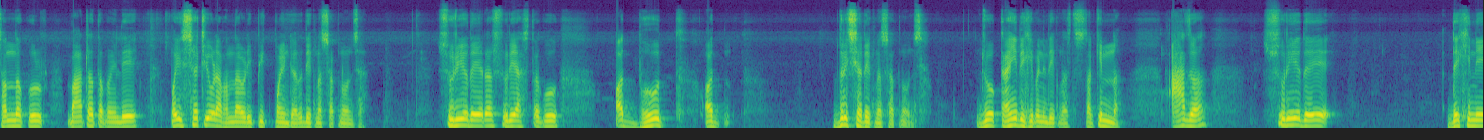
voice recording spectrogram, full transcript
सन्दकपुरबाट तपाईँले पैँसठीवटा भन्दा बढी पिक पोइन्टहरू देख्न सक्नुहुन्छ। सूर्योदय र सूर्यास्तको अद्भुत अद् दृश्य देख्न सक्नुहुन्छ। जो कहीँदेखि पनि देख्न सकिन्न। आज सूर्योदय देखिने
